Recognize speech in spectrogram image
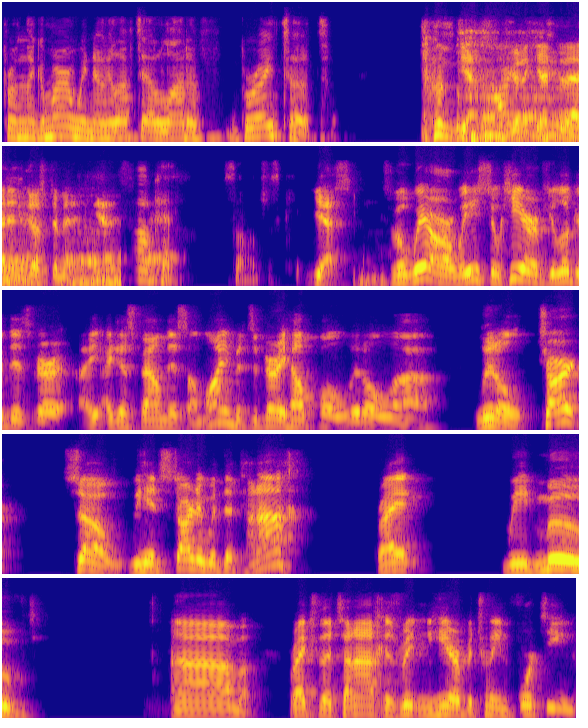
from the Gemara. We know he left out a lot of Braitot. yes, we're going to get to that in just a minute. Yes. Okay, so I'll just keep. Yes. So, but where are we? So here, if you look at this, very, I, I just found this online, but it's a very helpful little uh, little chart. So we had started with the Tanakh, right? We'd moved, um, right? So the Tanakh is written here between 14,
